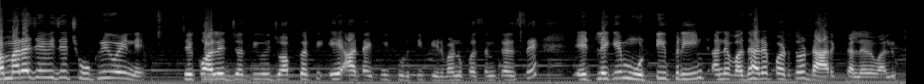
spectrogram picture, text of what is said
અમારા જેવી જે છોકરી હોય ને જે કોલેજ જતી હોય જોબ કરતી એ આ ટાઈપની કુર્તી પહેરવાનું પસંદ કરશે. એટલે કે મોટી પ્રિન્ટ અને વધારે પડતો ડાર્ક કલર વાળું.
